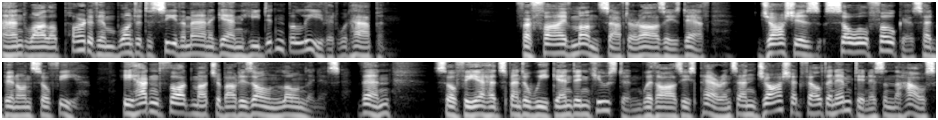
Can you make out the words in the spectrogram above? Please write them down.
and while a part of him wanted to see the man again, he didn't believe it would happen. For five months after Ozzy's death, Josh's sole focus had been on Sophia. He hadn't thought much about his own loneliness. Then, Sophia had spent a weekend in Houston with Ozzy's parents, and Josh had felt an emptiness in the house,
